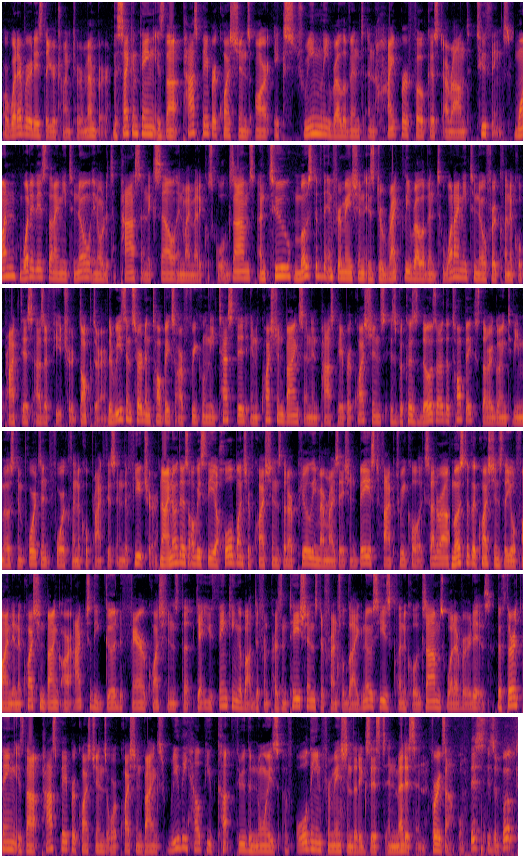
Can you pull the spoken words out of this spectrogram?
or whatever it is that you're trying to remember. The second thing is that past paper questions are extremely relevant and hyper focused around two things. One, what it is that I need to know in order to pass and excel in my medical school exams. And two, most of the information is directly relevant to what I need to know for clinical practice as a future doctor. The reason certain topics are frequently tested in question banks and in past paper questions is because those are the topics that are going to be most important for clinical practice in the future. Now I know there's obviously a whole bunch of questions that are purely memorization based, fact recall, etc. Most of the questions that you'll find in a question bank are actually good, fair questions that get you thinking about different presentations, differential diagnoses, clinical exams, whatever it is. The third thing is that past paper questions or question banks really help you cut through the noise of all the information that exists in medicine. For example, this is a book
